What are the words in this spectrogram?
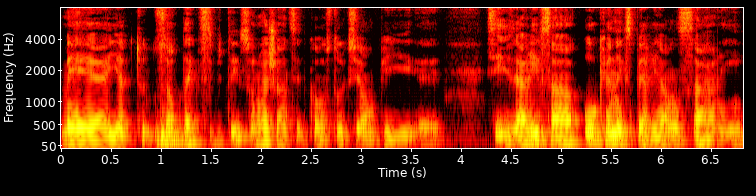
mais euh, il y a toutes sortes d'activités sur un chantier de construction, puis euh, s'ils arrivent sans aucune expérience, sans rien,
